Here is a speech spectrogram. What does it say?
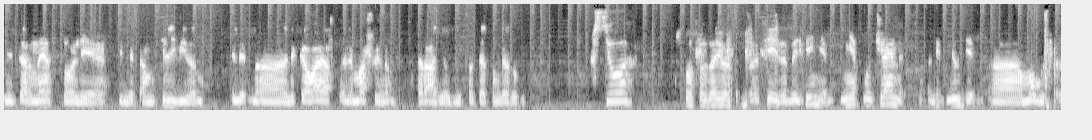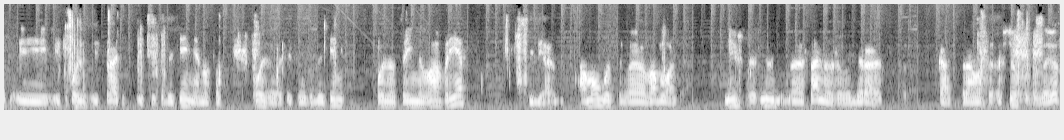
интернет, то ли, или там телевизор, или э, легковая, что ли, машина, радио в 1905 году. Все, что создает все изобретения, не случайно, ведь люди э, могут и, использовать, истратить эти изобретения, но пользоваться этими изобретениями, пользоваться именно во вред себе, а могут э, во благо. Лишь люди э, сами уже выбирают как, потому что все, что создает,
